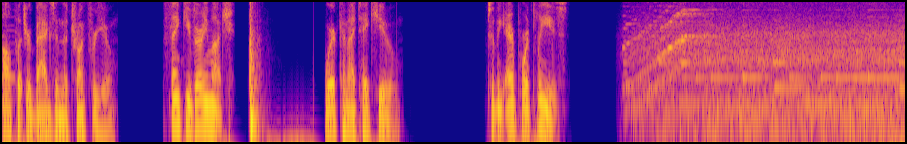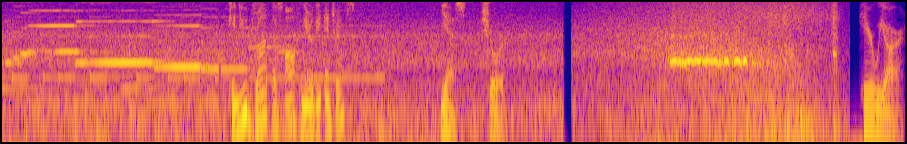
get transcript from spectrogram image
I'll put your bags in the trunk for you. Thank you very much. Where can I take you? To the airport please. Can you drop us off near the entrance? Yes, sure. Here we are.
